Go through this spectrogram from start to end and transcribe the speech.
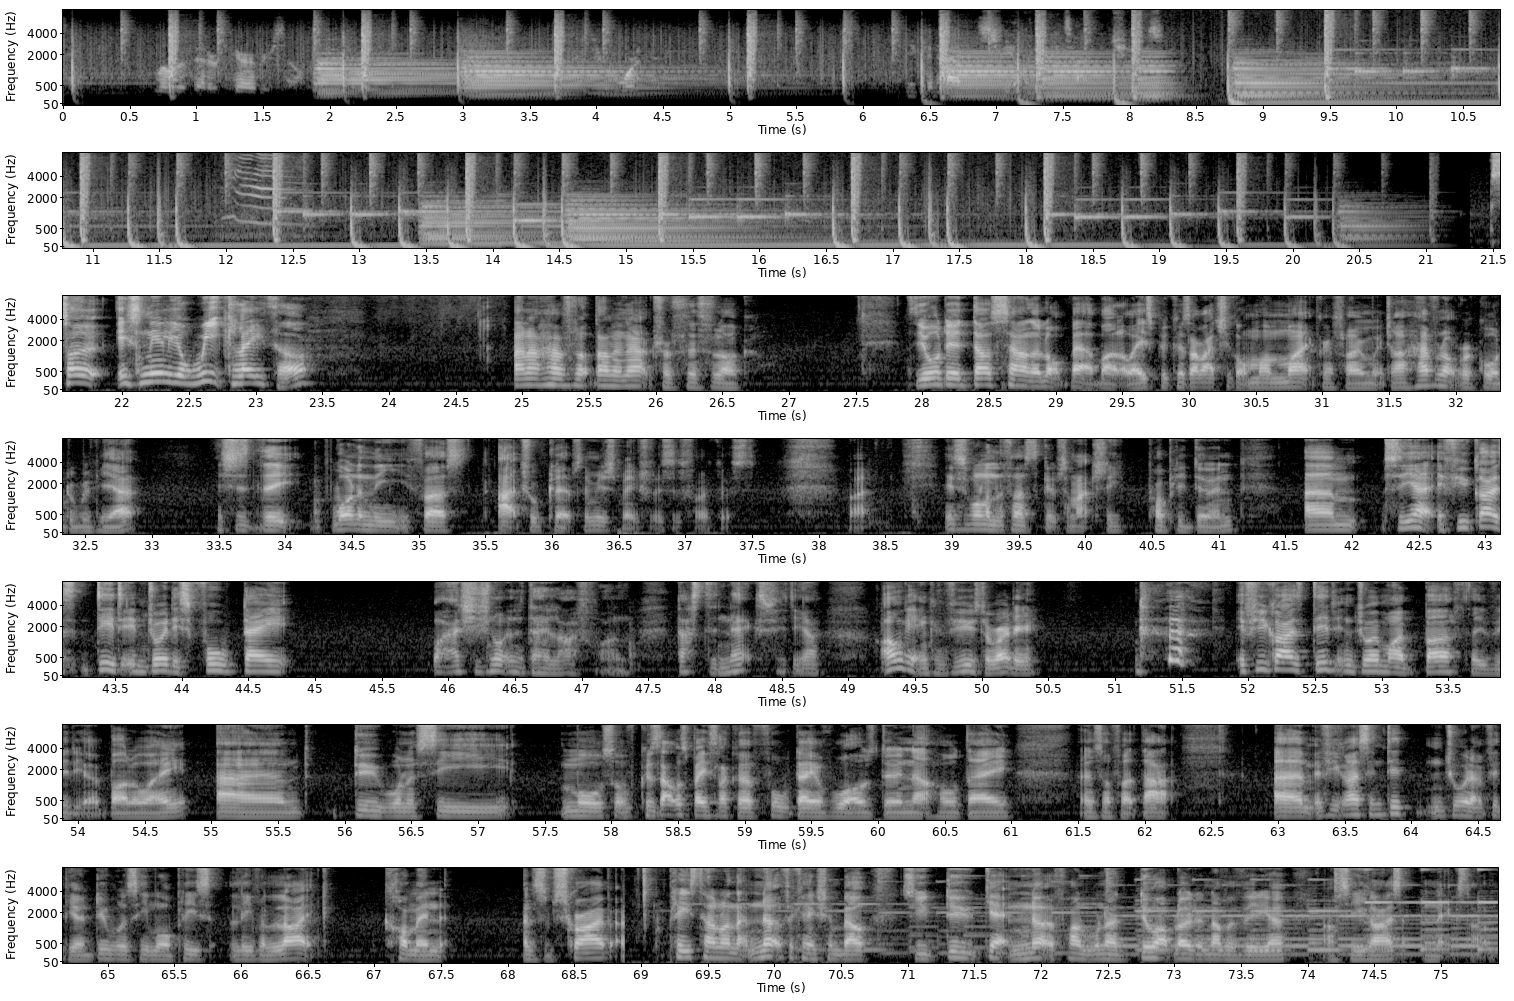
So it's nearly a week later, and I have not done an outro for this vlog. The audio does sound a lot better, by the way, it's because I've actually got my microphone, which I have not recorded with yet. This is the one of the first actual clips. Let me just make sure this is focused. Right, this is one of the first clips I'm actually probably doing. Um, so yeah, if you guys did enjoy this full day, well, actually, it's not in the day life one. That's the next video. I'm getting confused already. if you guys did enjoy my birthday video, by the way, and do want to see more sort of because that was based like a full day of what I was doing that whole day and stuff like that. Um, if you guys did enjoy that video and do want to see more, please leave a like, comment, and subscribe. Please turn on that notification bell so you do get notified when I do upload another video. I'll see you guys next time.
